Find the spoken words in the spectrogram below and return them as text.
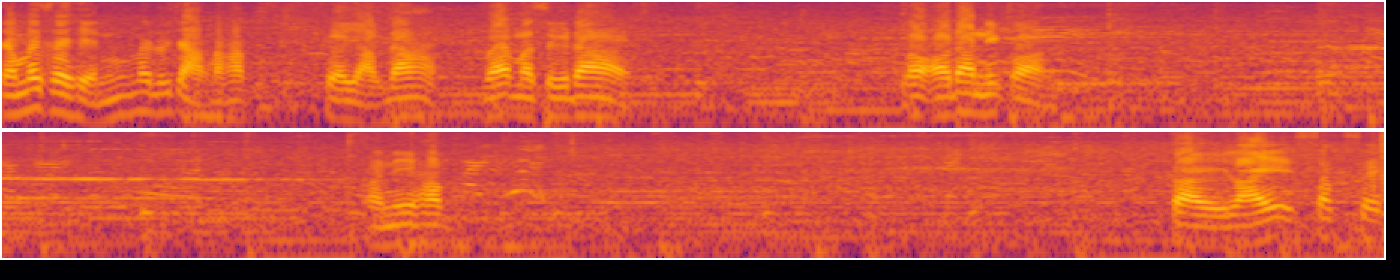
ยังไม่เคยเห็นไม่รู้จักนะครับเผื่ออยากได้ แวะมาซื้อได้ เราเอาด้านนี้ก่อน อันนี้ครับ ไก่ไลท์ซักเซ็ต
